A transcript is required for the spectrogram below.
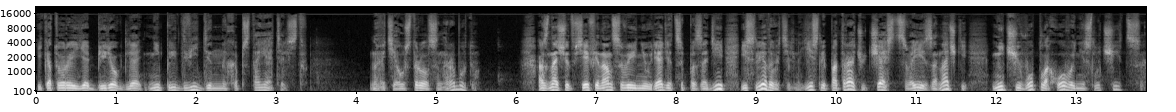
и которые я берег для непредвиденных обстоятельств. Но ведь я устроился на работу. А значит, все финансовые неурядицы позади, и, следовательно, если потрачу часть своей заначки, ничего плохого не случится.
